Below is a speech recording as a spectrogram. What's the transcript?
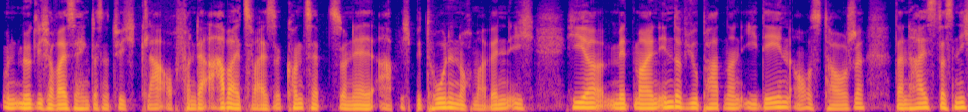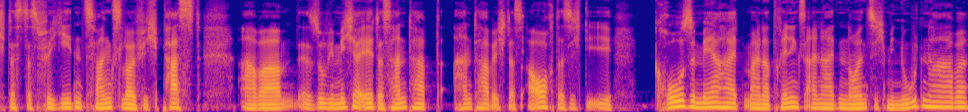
und möglicherweise hängt das natürlich klar auch von der Arbeitsweise konzeptionell ab. Ich betone nochmal, wenn ich hier mit meinen Interviewpartnern Ideen austausche, dann heißt das nicht, dass das für jeden zwangsläufig passt. Aber äh, so wie Michael das handhabt, handhabe ich das auch, dass ich die große Mehrheit meiner Trainingseinheiten 90 Minuten habe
